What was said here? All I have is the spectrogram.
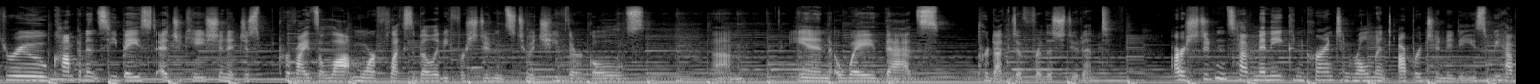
through competency-based education it just provides a lot more flexibility for students to achieve their goals um, in a way that's productive for the student. Our students have many concurrent enrollment opportunities. We have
